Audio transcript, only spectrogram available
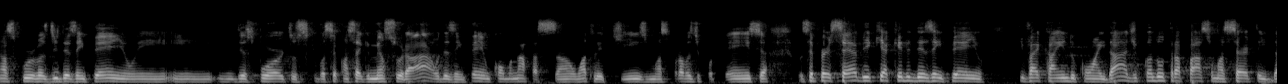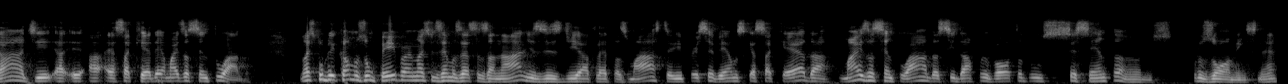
nas curvas de desempenho em, em, em, desportos que você consegue mensurar o desempenho, como natação, atletismo, as provas de potência, você percebe que aquele desempenho que vai caindo com a idade, quando ultrapassa uma certa idade, a, a, essa queda é mais acentuada. Nós publicamos um paper, nós fizemos essas análises de atletas master e percebemos que essa queda mais acentuada se dá por volta dos 60 anos para os homens, né?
